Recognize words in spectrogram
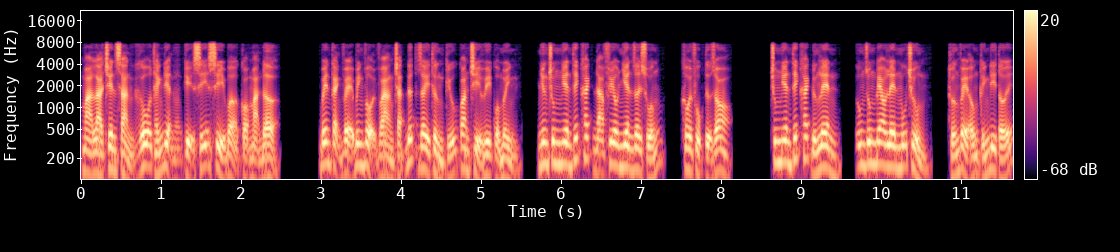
mà là trên sàn gỗ thánh điện kỵ sĩ xỉ bở cọ mạn đờ. Bên cạnh vệ binh vội vàng chặt đứt dây thừng cứu quan chỉ huy của mình, nhưng trung niên thích khách đã phiêu nhiên rơi xuống, khôi phục tự do. Trung niên thích khách đứng lên, ung dung đeo lên mũ trùm, hướng về ống kính đi tới.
